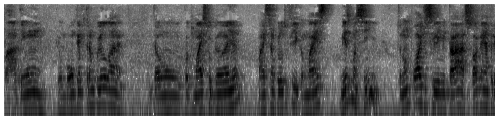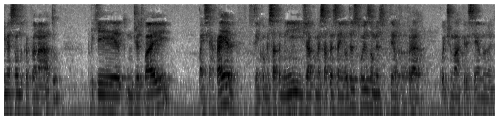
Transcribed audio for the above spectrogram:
Claro. tem um, tem um bom tempo tranquilo lá, né? Então, quanto mais tu ganha, mais tranquilo tu fica. Mas, mesmo assim, tu não pode se limitar a só ganhar a premiação do campeonato, porque um dia tu vai, vai encerrar a carreira. Tu tem que começar também, já começar a pensar em outras coisas ao mesmo tempo, para continuar crescendo, né?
